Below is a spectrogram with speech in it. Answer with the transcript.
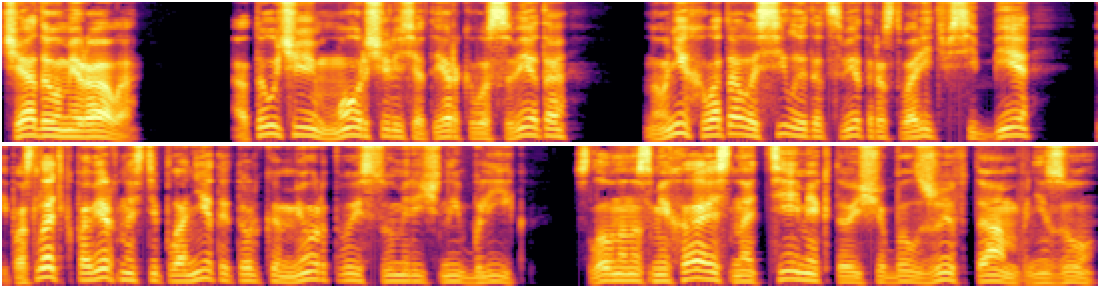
Чадо умирало, а тучи морщились от яркого света, но у них хватало силы этот свет растворить в себе и послать к поверхности планеты только мертвый сумеречный блик, словно насмехаясь над теми, кто еще был жив там, внизу.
